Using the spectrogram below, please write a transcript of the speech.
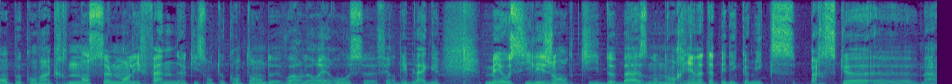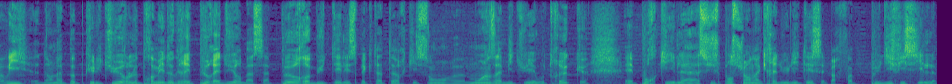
on peut convaincre non seulement les fans qui sont tout contents de voir leur héros se faire des blagues, mais aussi les gens qui de base n'en ont rien à taper des comics, parce que euh, bah oui, dans la pop culture, le premier degré pur et dur, bah ça peut rebuter les spectateurs qui sont euh, moins habitués au truc, et pour qui la suspension d'incrédulité c'est parfois plus difficile.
